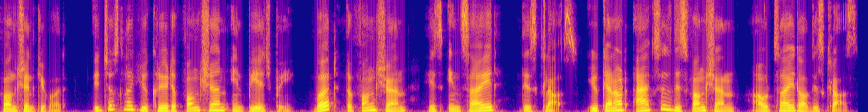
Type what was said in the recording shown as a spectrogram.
function keyword. It's just like you create a function in PHP, but the function is inside this class. You cannot access this function outside of this class.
